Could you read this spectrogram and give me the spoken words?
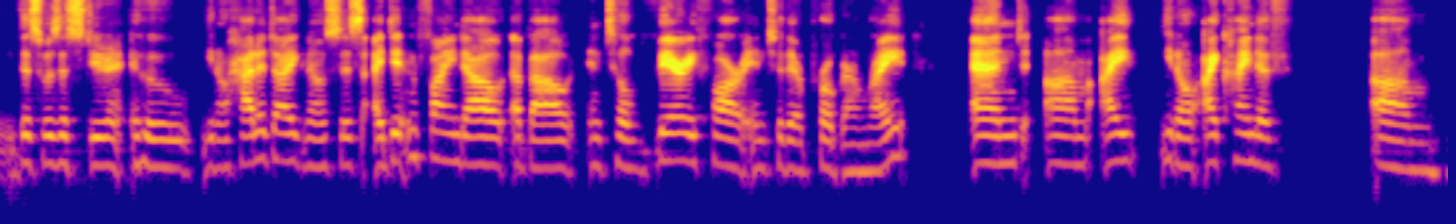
this was a student who you know had a diagnosis. I didn't find out about until very far into their program right? And um, i you know i kind of um,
